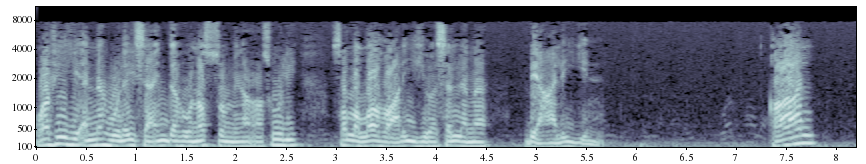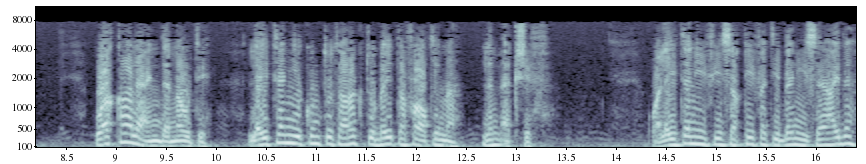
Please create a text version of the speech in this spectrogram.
وفيه أنه ليس عنده نص من الرسول صلى الله عليه وسلم بعلي. قال وقال عند موته ليتني كنت تركت بيت فاطمة لم أكشف. وليتني في سقيفة بني ساعدة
